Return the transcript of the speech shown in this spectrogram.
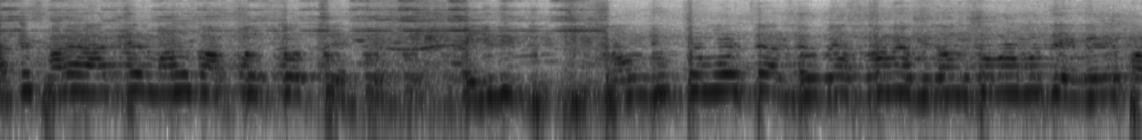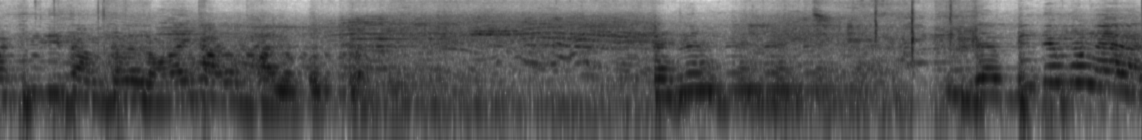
আজকে সারা রাজ্যের মানুষ আফসোস করছে। এই যদি সংযুক্ত মোর্চা আর দুর্গাস্থানা বিধানসভার মধ্যে এমএলএ পাঠিয়ে দিতাম, তাহলে লড়াইটা আরও ভালো করতো। তাই না? বিজেপি মনে হয়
